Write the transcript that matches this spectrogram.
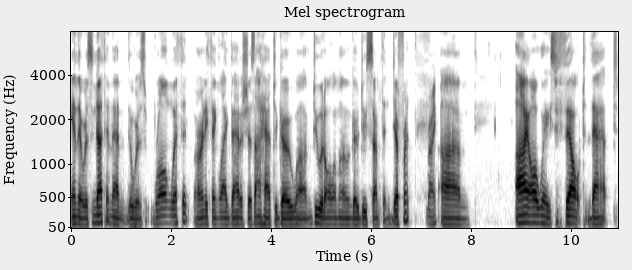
and there was nothing that there was wrong with it or anything like that. It's just I had to go um, do it all on my own, go do something different. Right. Um, I always felt that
